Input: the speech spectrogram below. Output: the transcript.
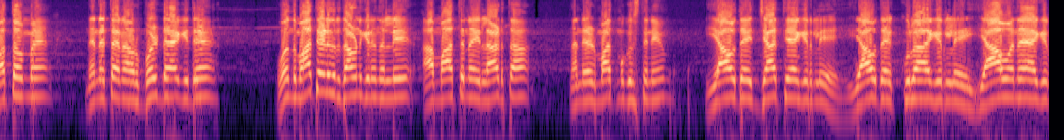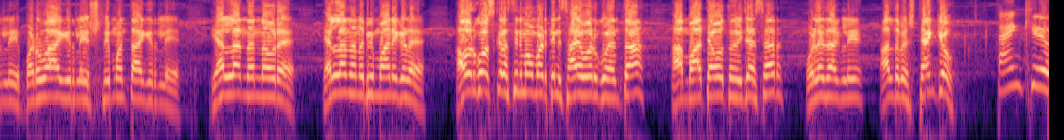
ಮತ್ತೊಮ್ಮೆ ನೆನ್ನೆ ತಾನೆ ಅವ್ರ ಬರ್ಡೇ ಆಗಿದೆ. ಒಂದು ಮಾತು ಹೇಳಿದ್ರು ದಾವಣಗೆರೆನಲ್ಲಿ. ಆ ಮಾತನ್ನ ಇಲ್ಲಿ ಆಡ್ತಾ ನಾನು ಎರಡು ಮಾತು ಮುಗಿಸ್ತೀನಿ. ಯಾವುದೇ ಜಾತಿ ಆಗಿರಲಿ, ಯಾವುದೇ ಕುಲ ಆಗಿರಲಿ, ಯಾವನೇ ಆಗಿರಲಿ, ಬಡವ ಆಗಿರಲಿ, ಶ್ರೀಮಂತ ಆಗಿರಲಿ, ಎಲ್ಲ ನನ್ನವರೇ, ಎಲ್ಲ ನನ್ನ ಅಭಿಮಾನಿಗಳೇ, ಅವ್ರಿಗೋಸ್ಕರ ಸಿನಿಮಾ ಮಾಡ್ತೀನಿ ಸಾಯೋವರೆಗೂ ಅಂತ ಆ ಮಾತು ಯಾವತ್ತೂ ನಿಜ ಸರ್? ಒಳ್ಳೇದಾಗ್ಲಿ. All the best. Thank you. Thank you.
